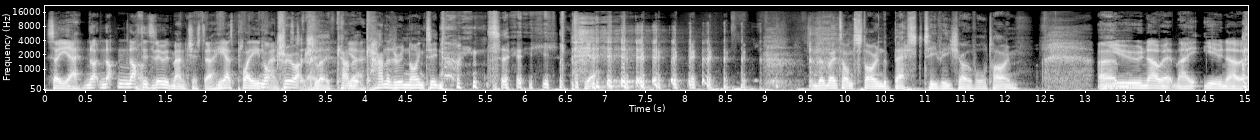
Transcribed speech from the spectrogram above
so yeah not, not nothing to do with Manchester he has played Not Manchester, true, though. actually. Canada, yeah, Canada in 1990, yeah. and then went on starring the best TV show of all time. Um, you know it mate you know it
